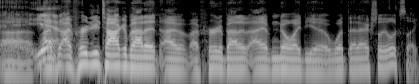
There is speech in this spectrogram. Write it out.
Uh, yeah. I've, I've heard you talk about it. I've I've heard about it. I have no idea what that actually looks like.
